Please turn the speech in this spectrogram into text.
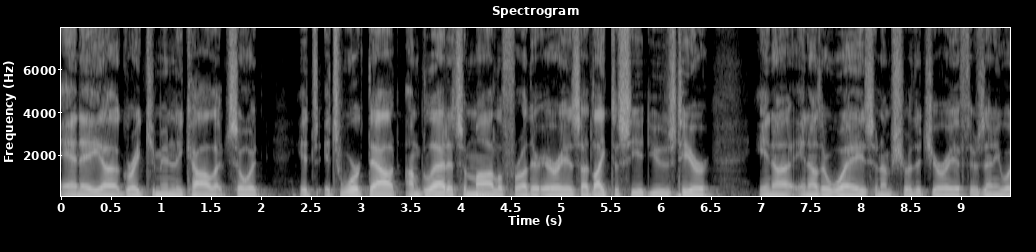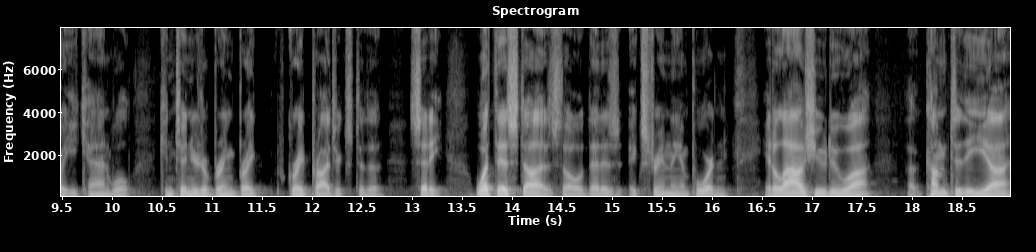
and a great community college. So it, it's, it's worked out. I'm glad it's a model for other areas. I'd like to see it used here in, uh, in other ways, and I'm sure that Jerry, if there's any way he can, will continue to bring great, great projects to the city. What this does, though, that is extremely important, it allows you to uh, uh, come to the uh,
